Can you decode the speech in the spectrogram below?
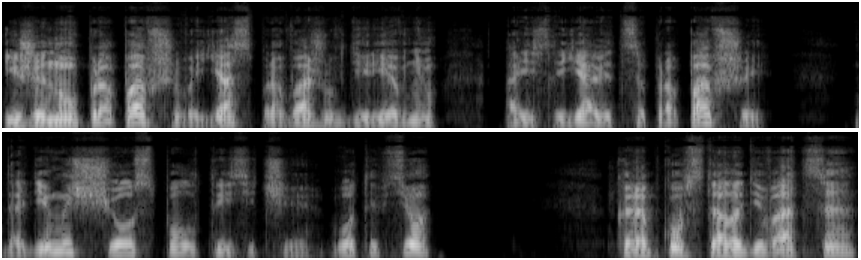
и жену пропавшего я спроважу в деревню, а если явится пропавший, дадим еще с полтысячи. Вот и все. Коробков стал одеваться,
